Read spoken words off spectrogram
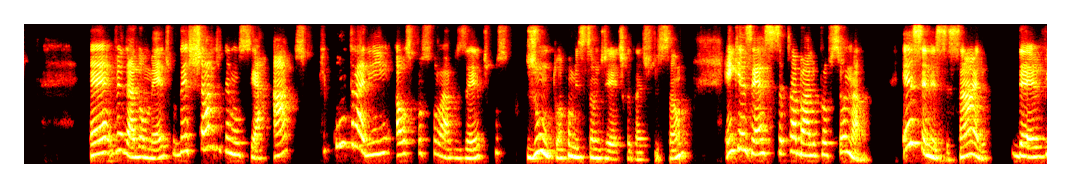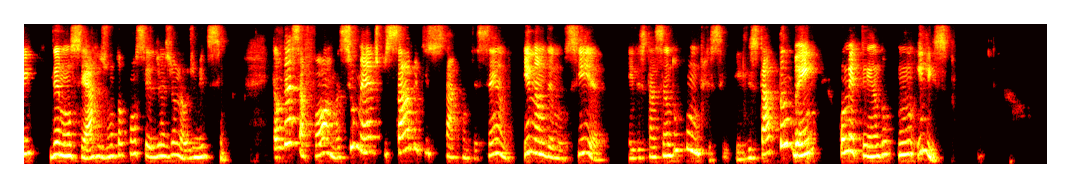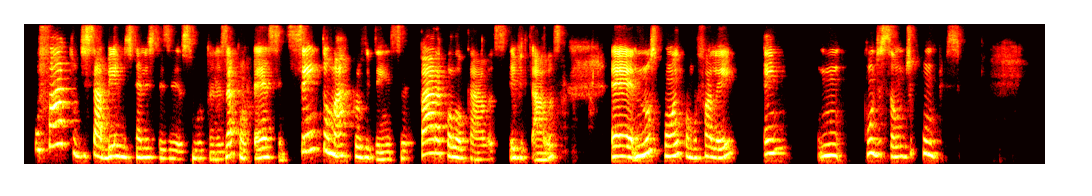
é vedado ao médico deixar de denunciar atos que contrariem aos postulados éticos junto à Comissão de Ética da instituição em que exerce seu trabalho profissional. Esse é necessário, deve denunciar junto ao Conselho Regional de Medicina. Então, dessa forma, se o médico sabe que isso está acontecendo e não denuncia, ele está sendo cúmplice, ele está também cometendo um ilícito. O fato de sabermos que anestesias simultâneas acontecem sem tomar providência para colocá-las, evitá-las, é, nos põe, como falei, em, em condição de cúmplice.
